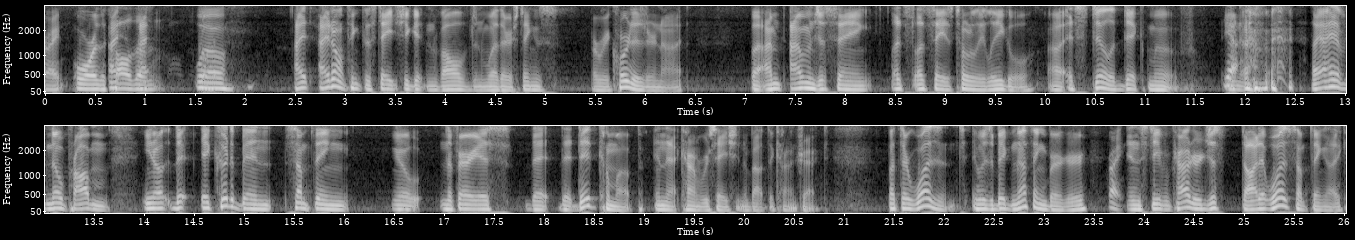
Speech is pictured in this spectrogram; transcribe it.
right? Or the call I- I- doesn't. well, I I don't think the state should get involved in whether things are recorded or not. But I'm I'm just saying let's let's say it's totally legal. Uh, it's still a dick move. you Yeah. know? like I have no problem. You know, th- it could have been something you know nefarious that that did come up in that conversation about the contract. But there wasn't. It was a big nothing burger, Right. And Steven Crowder just thought it was something like,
